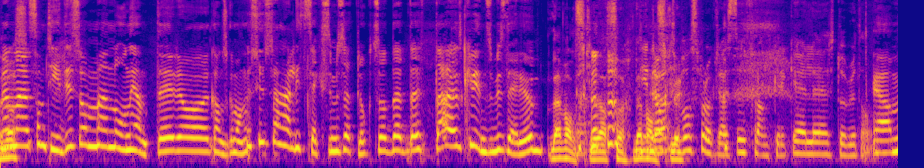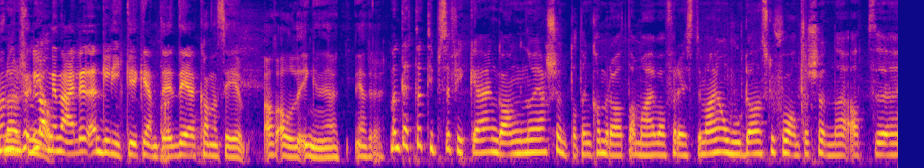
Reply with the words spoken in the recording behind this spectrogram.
Men eh, samtidig som eh, noen jenter og ganske mange syns det er litt sexy med svettelukt. Så det- dette er kvinnens mysterium. Det er vanskelig, altså. Det De er drar vanskelig. på språkreise til Frankrike eller Storbritannia. Ja, Men Der er det så mye lange negler eh, liker ikke jenter. Det kan jeg si at alle, ingen jenter gjør. Men dette tipset fikk jeg en gang når jeg skjønte at en kamerat av meg var forelsket i meg, og hvordan jeg skulle få han til å skjønne at eh,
